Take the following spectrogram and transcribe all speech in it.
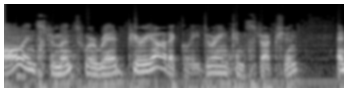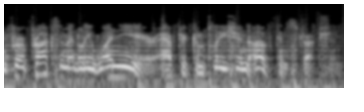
All instruments were read periodically during construction and for approximately one year after completion of construction.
